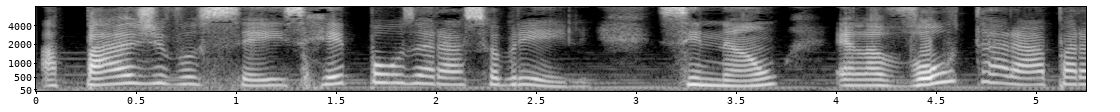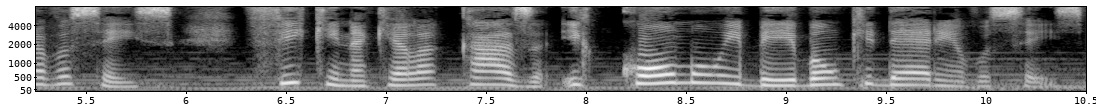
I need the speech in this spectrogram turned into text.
a paz de vocês repousará sobre ele. Se não, ela voltará para vocês. Fiquem naquela casa e comam e bebam o que derem a vocês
